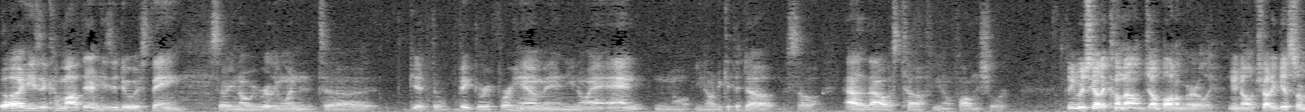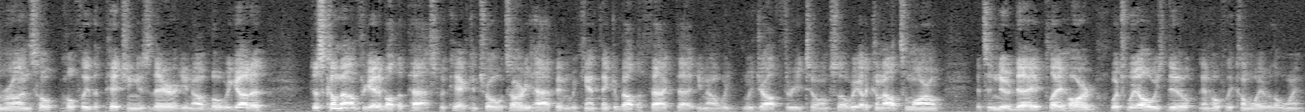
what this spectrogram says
uh, he's to come out there and he's to do his thing. So you know, we really wanted to uh, get the victory for him, and you know, and, and you know, you know, to get the dub. So that, that was tough. You know, falling short. I think we just got to come out and jump on them early. You know, try to get some runs. Hope hopefully the pitching is there. You know, but we got to just come out and forget about the past. We can't control what's already happened. We can't think about the fact that you know we we dropped three to them. So we got to come out tomorrow. It's a new day. Play hard, which we always do, and hopefully come away with a win.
